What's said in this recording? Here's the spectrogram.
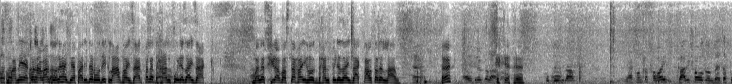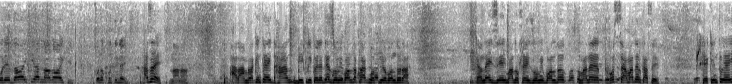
বস্তা মানে এখন আমার মনে হয় ব্যাপারীদের অধিক লাভ হয় যার ফলে ধান পড়ে যায় যাক। মানে ছিঁড়া বস্তা হয় হোক ধান পড়ে যায় যাক তাও তাদের লাভ। হ্যাঁ? হ্যাঁ, অতিরিক্ত লাভ। খুব বেশি লাভ এখন তো সবাই গাড়ি সহজন যায় তা পড়ে যাওয়াই কি আর না যাওয়াই কি? কোনো ক্ষতি নেই। আছে? না না। আর আমরা কিন্তু এই ধান বিক্রি করে দিয়ে জমি বন্ধক রাখব প্রিয় বন্ধুরা। কেন এই যে মানুষ এই জমি বন্ধক মানে হচ্ছে আমাদের কাছে। সে কিন্তু এই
